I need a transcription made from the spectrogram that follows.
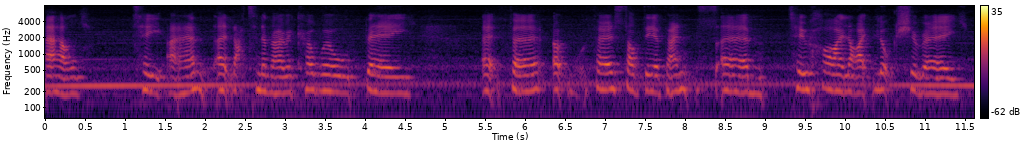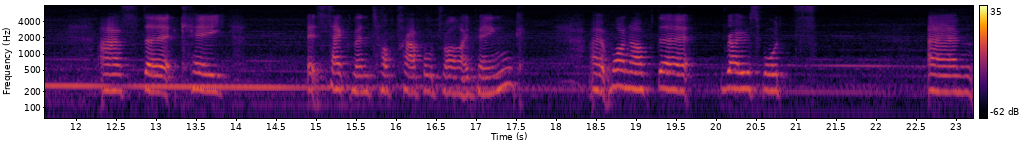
LTN at Latin America will be at fir uh, first of the events um, to highlight luxury as the key uh, segment of travel driving. Uh, one of the Rosewoods um,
